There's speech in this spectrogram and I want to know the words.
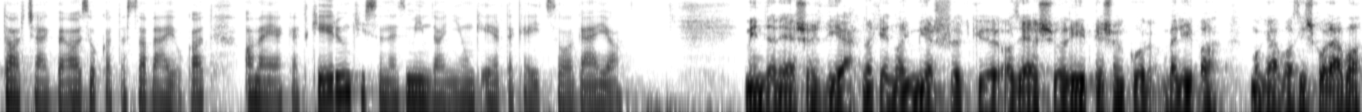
tartsák be azokat a szabályokat, amelyeket kérünk, hiszen ez mindannyiunk érdekeit szolgálja minden elsős diáknak egy nagy mérföldkő, az első lépés, amikor belép a, magába az iskolába.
